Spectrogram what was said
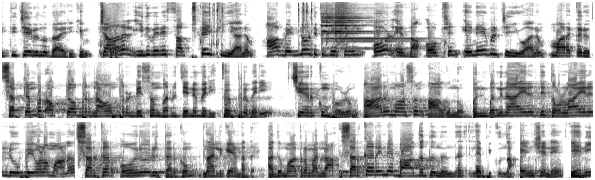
എത്തിച്ചേരുന്നതായിരിക്കും. ചാനൽ ഇതുവരെ സബ്സ്ക്രൈബ് ചെയ്യാനും ആ ബെഡ് നോട്ടിഫിക്കേഷനിൽ ഓൾ എന്ന ഓപ്ഷൻ എനേബിൾ ചെയ്യുവാനും മറക്കരുത്. സെപ്റ്റംബർ ഒക്ടോബർ നവംബർ ഡിസംബർ ജനുവരി ഫെബ്രുവരി ചേർക്കുമ്പോഴും ആറു മാസം ആകുന്നു. ഒൻപതിനായിരത്തി തൊള്ളായിരം രൂപയോളമാണ് സർക്കാർ ഓരോരുത്തർക്കും നൽകേണ്ടത്. അതുമാത്രമല്ല സർക്കാരിന്റെ ഭാഗത്ത് നിന്ന് ലഭിക്കുന്ന പെൻഷന് ഇനി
